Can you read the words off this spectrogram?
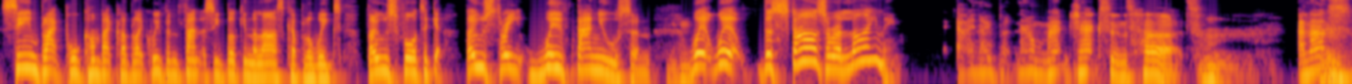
Seeing Blackpool Combat Club like we've been fantasy booking the last couple of weeks, those four together, those three with Danielson. Mhm. We're, we're the stars are aligning. I know, but now Matt Jackson's hurt. Hmm. And that's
